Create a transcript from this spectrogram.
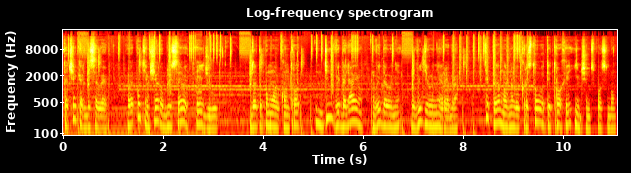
та Checker Deselect, але потім ще роблю Select Edge Loop. За допомогою Ctrl-D видаляю видалені, виділені ребра. ПЛ можна використовувати трохи іншим способом.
